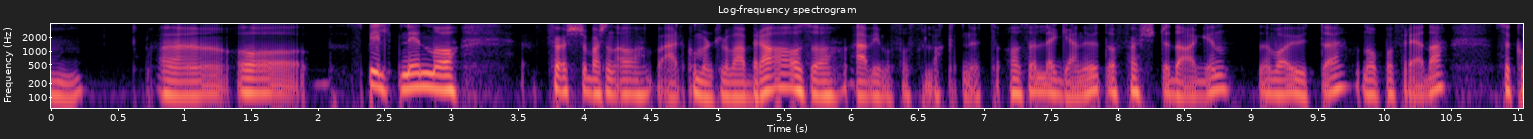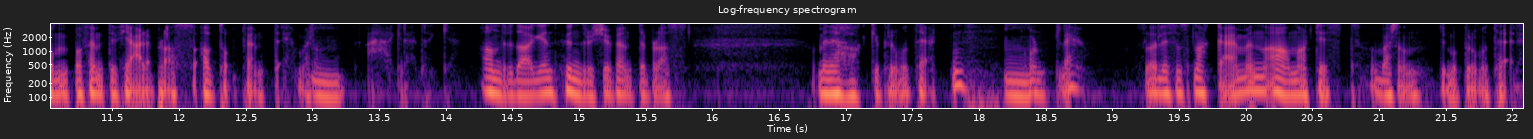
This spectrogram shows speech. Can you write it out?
Mm. Uh, og spilte den inn, og først så bare sånn, å, det kommer den til å være bra? Og så, ja, vi må få lagt den ut. Og så legger jeg den ut, og første dagen den var ute, nå på fredag, så kom den på 54. plass av topp 50. Bare sånn, Mm. det ikke. Andre dagen 125. plass. Men jeg har ikke promotert den Mm. ordentlig. Så liksom snakka jeg med en annen artist, og bare sånn, du må promotere.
